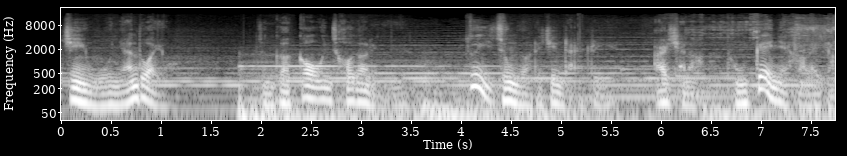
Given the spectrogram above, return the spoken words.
近五年左右整个高温超导领域最重要的进展之一，而且呢，从概念上来讲，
